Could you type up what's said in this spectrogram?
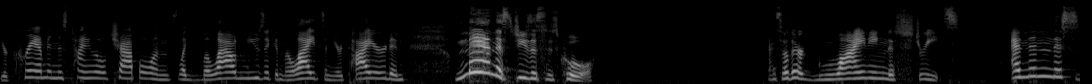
you're crammed in this tiny little chapel and it's like the loud music and the lights and you're tired and man, this Jesus is cool. And so they're lining the streets. And then this,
